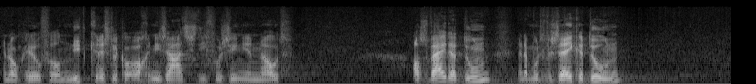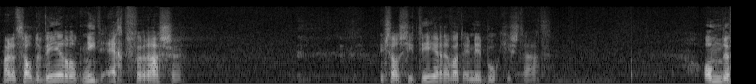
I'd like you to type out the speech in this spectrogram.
En ook heel veel niet-christelijke organisaties die voorzien in nood. als wij dat doen, en dat moeten we zeker doen, maar dat zal de wereld niet echt verrassen. Ik zal citeren wat in dit boekje staat. Om de,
